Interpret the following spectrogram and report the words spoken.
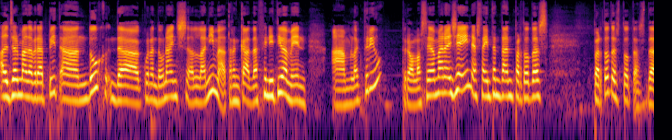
El germà de Brad Pitt, en Doug, de 41 anys, l'anima a trencar definitivament amb l'actriu, però la seva mare Jane està intentant per totes per totes, totes, de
